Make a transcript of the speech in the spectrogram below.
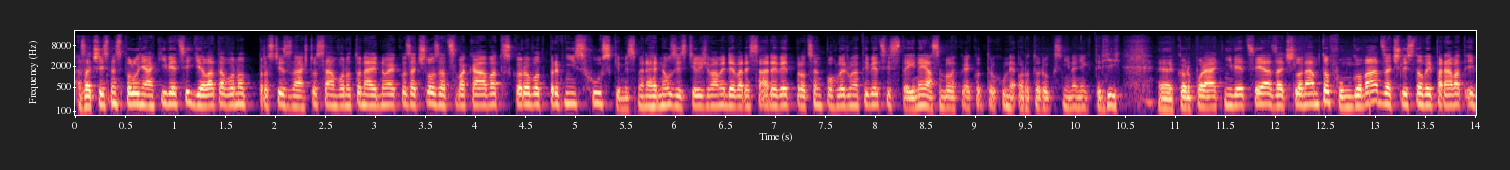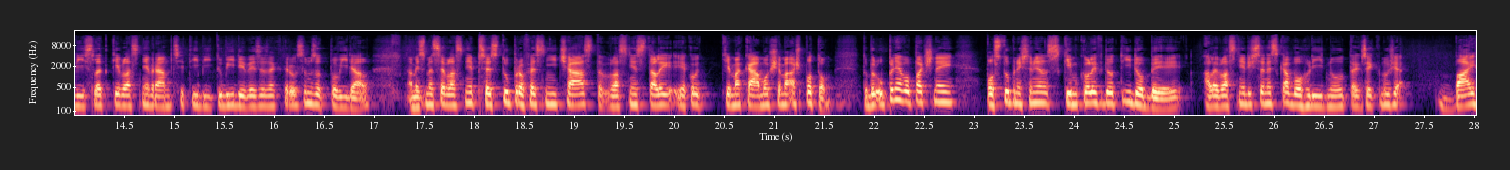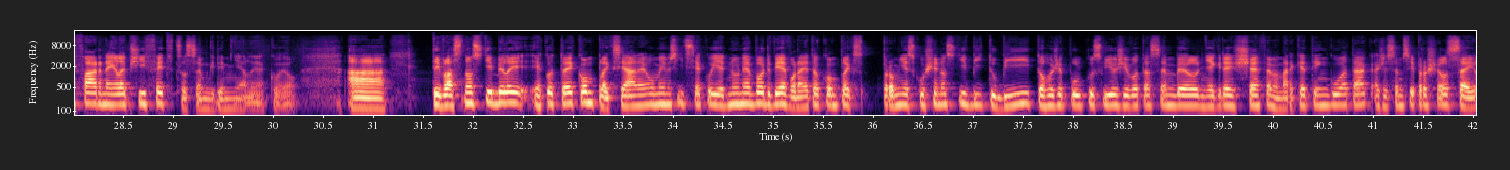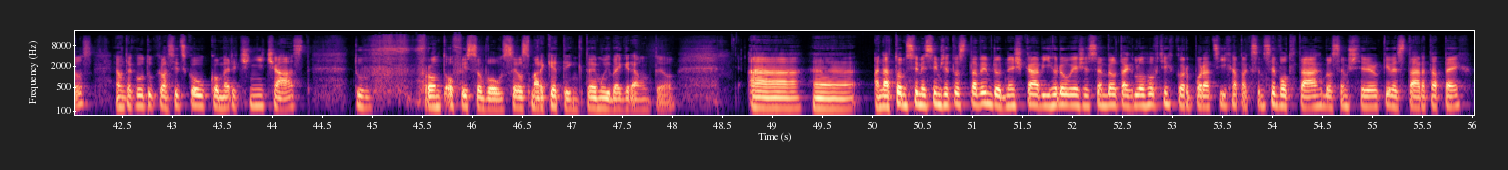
A začali jsme spolu nějaký věci dělat a ono prostě znáš to sám, ono to najednou jako začalo zacvakávat skoro od první schůzky. My jsme najednou zjistili, že máme 99% pohledu na ty věci stejné. Já jsem byl jako, jako trochu neortodoxní na některé eh, korporátní věci a začalo nám to fungovat. Začaly z toho vypadávat i výsledky vlastně v rámci té B2B divize, za kterou jsem zodpovídal. A my jsme se vlastně přes tu profesní část vlastně stali jako těma kámošema až potom. To byl úplně opačný postup, než jsem měl s kýmkoliv do té doby, ale vlastně když se dneska vohlídnu, tak řeknu, že by far nejlepší fit, co jsem kdy měl. Jako jo. A ty vlastnosti byly, jako to je komplex, já neumím říct jako jednu nebo dvě, ona je to komplex pro mě zkušeností v B2B, toho, že půlku svého života jsem byl někde šéfem marketingu a tak, a že jsem si prošel sales, já mám takovou tu klasickou komerční část, tu front officeovou, sales marketing, to je můj background, jo. A, eh, a na tom si myslím, že to stavím do dneška. Výhodou je, že jsem byl tak dlouho v těch korporacích a pak jsem se odtáhl, byl jsem čtyři roky ve startupech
